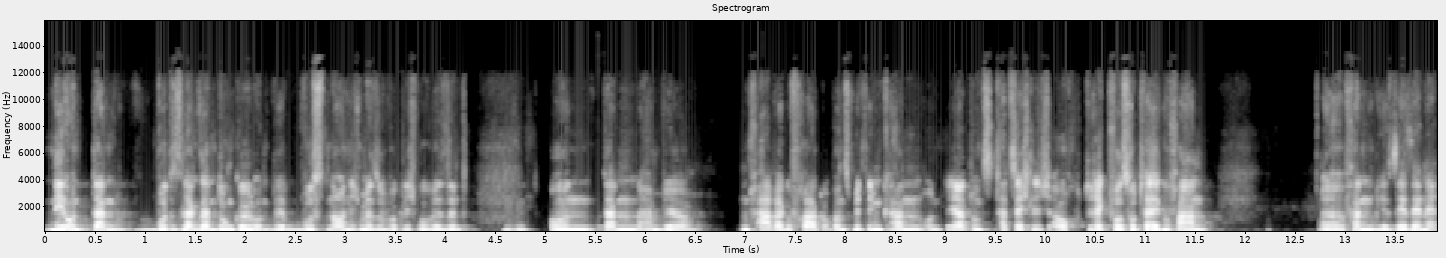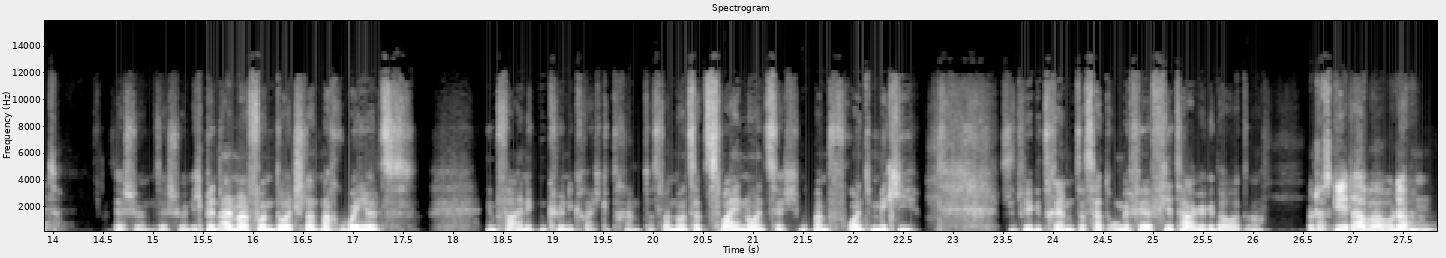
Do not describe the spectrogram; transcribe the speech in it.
Nee, und dann wurde es langsam dunkel und wir wussten auch nicht mehr so wirklich, wo wir sind. Mhm. Und dann haben wir einen Fahrer gefragt, ob er uns mitnehmen kann. Und er hat uns tatsächlich auch direkt vors Hotel gefahren. Äh, fanden wir sehr, sehr nett. Sehr schön, sehr schön. Ich bin einmal von Deutschland nach Wales im Vereinigten Königreich getrennt. Das war 1992 mit meinem Freund Mickey sind wir getrennt. Das hat ungefähr vier Tage gedauert. Das geht aber, oder? Mhm.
